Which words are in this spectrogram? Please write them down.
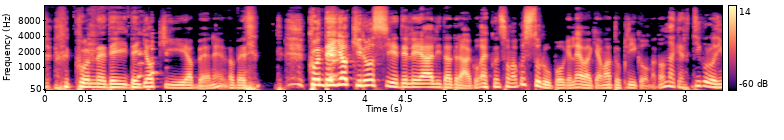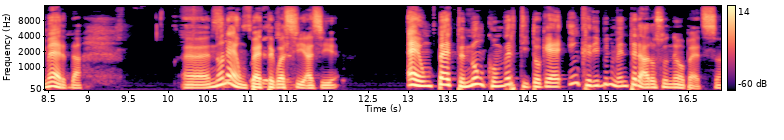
con dei- degli occhi, va bene, va bene, con degli occhi rossi e delle ali da drago. Ecco, insomma, questo lupo che lei aveva chiamato Clico, madonna che articolo di merda, eh, non è un pet qualsiasi, è un pet non convertito che è incredibilmente raro su Neopets,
